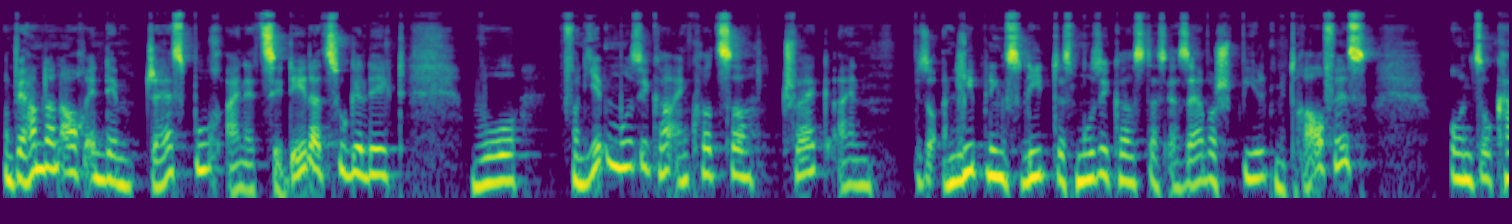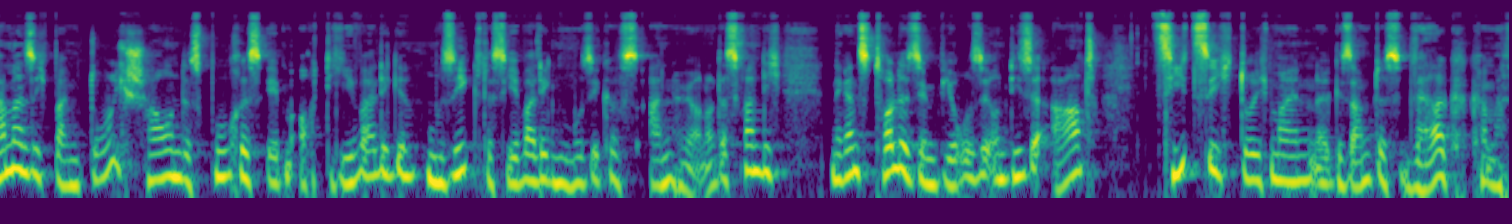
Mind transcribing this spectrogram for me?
Und wir haben dann auch in dem Jazzbuch eine CD dazugelegt, wo von jedem Musiker ein kurzer Track, ein, so ein Lieblingslied des Musikers, das er selber spielt, mit drauf ist. Und so kann man sich beim Durchschauen des Buches eben auch die jeweilige Musik des jeweiligen Musikers anhören. Und das fand ich eine ganz tolle Symbiose. Und diese Art zieht sich durch mein äh, gesamtes Werk, kann man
